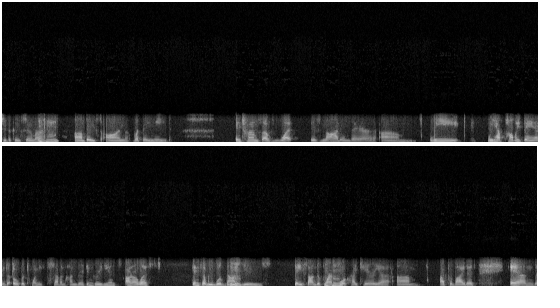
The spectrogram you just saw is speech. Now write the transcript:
to the consumer mm-hmm. um, based on what they need. In terms of what is not in there, um, we we have probably banned over 2,700 ingredients on our list, things that we will not mm. use based on the 4 mm-hmm. four criteria um, I provided. And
